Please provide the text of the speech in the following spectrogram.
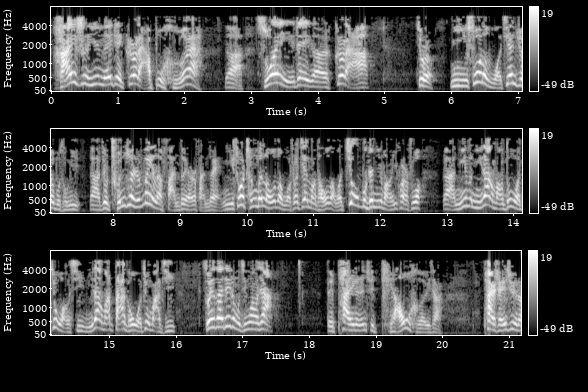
还是因为这哥俩不和呀，啊，所以这个哥俩就是你说的，我坚决不同意啊，就纯粹是为了反对而反对。你说城门楼子，我说肩膀头子，我就不跟你往一块儿说，是吧？你你让往东，我就往西；你让往打狗，我就骂鸡。所以在这种情况下，得派一个人去调和一下，派谁去呢？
